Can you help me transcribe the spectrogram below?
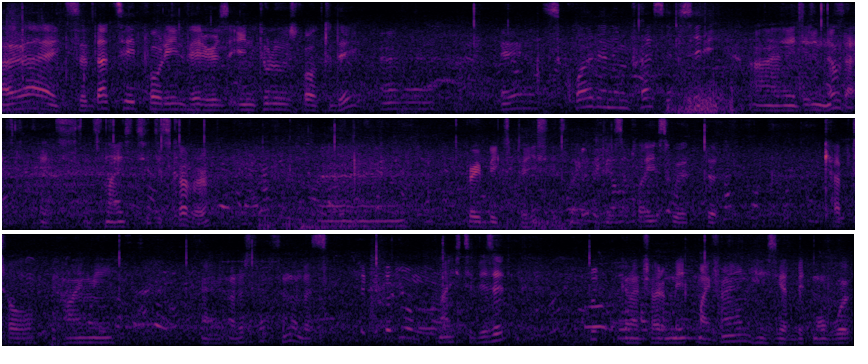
Alright, so that's it for the invaders in Toulouse for today. Uh, it's quite an impressive city. I didn't know that. It's, it's nice to discover. Uh, very big spaces like this place with the capital behind me and other stuff. So no, that's nice to visit. Gonna try to meet my friend. He's got a bit more work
